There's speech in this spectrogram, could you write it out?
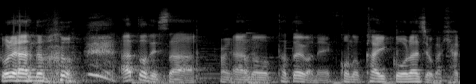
これあの 後でさ、はいあの例えばねこの開口ラジオが100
